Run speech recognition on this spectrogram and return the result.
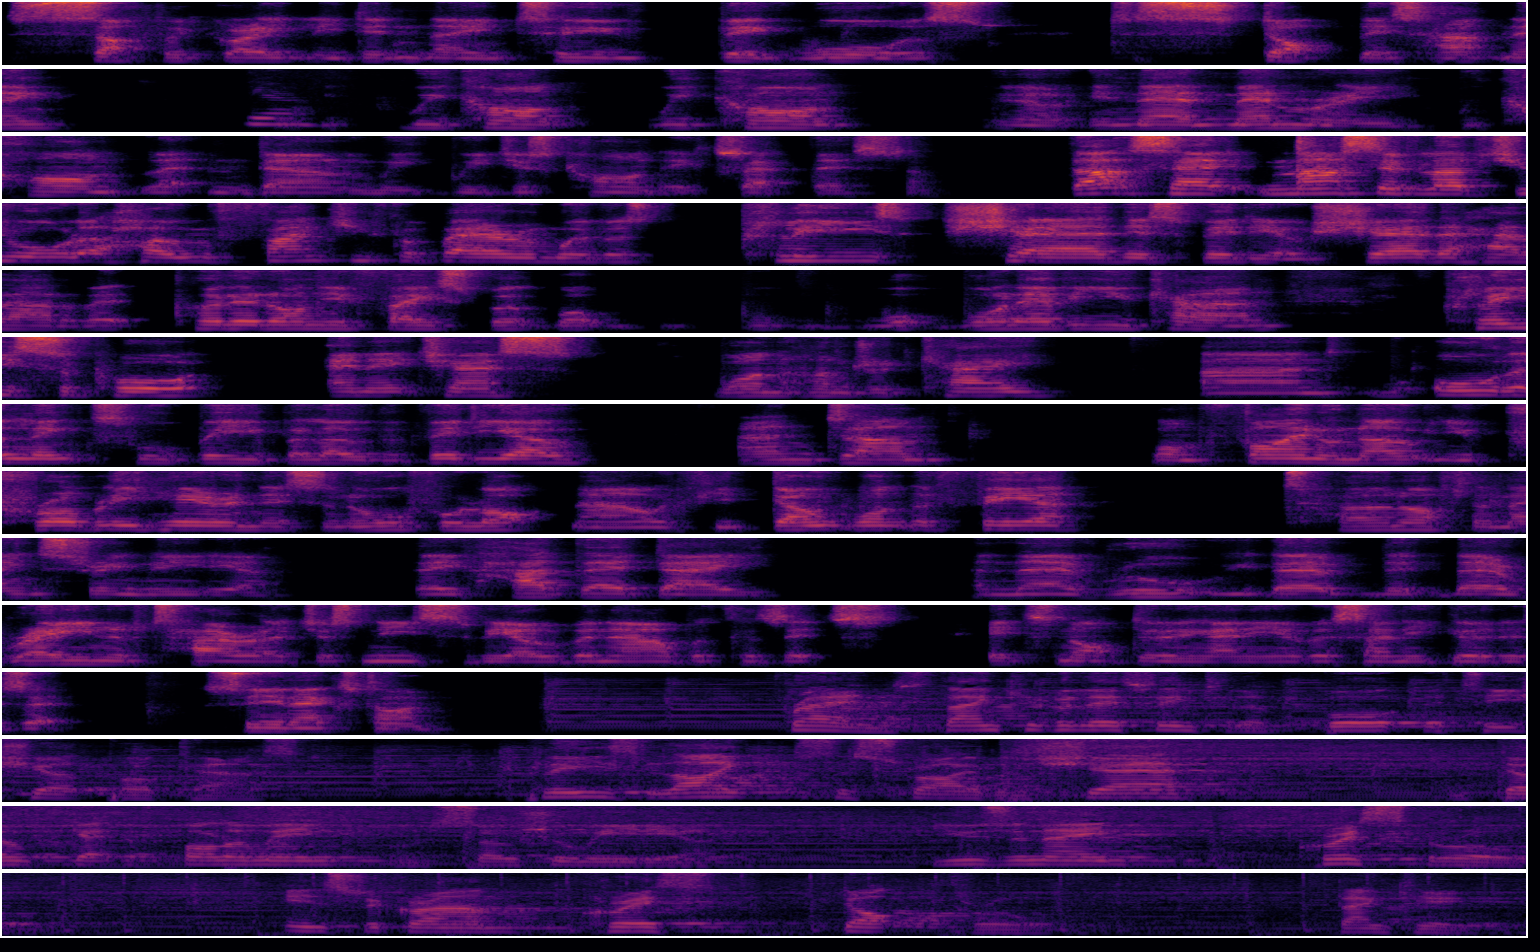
suffered greatly, didn't they, in two big wars to stop this happening. Yeah. We can't, we can't, you know, in their memory, we can't let them down and we we just can't accept this. So that said, massive love to you all at home. Thank you for bearing with us please share this video, share the hell out of it, put it on your Facebook, what, what, whatever you can. Please support NHS 100K, and all the links will be below the video. And um, one final note, and you're probably hearing this an awful lot now. If you don't want the fear, turn off the mainstream media. They've had their day and their rule their their reign of terror just needs to be over now because it's it's not doing any of us any good is it? See you next time. Friends thank you for listening to the bought the t-shirt podcast. Please like subscribe and share. And don't forget to follow me on social media. Username chris thrall. Instagram chris.thrall thank you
